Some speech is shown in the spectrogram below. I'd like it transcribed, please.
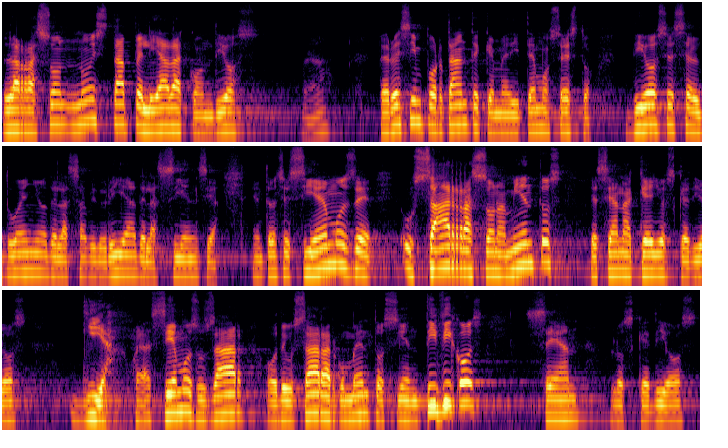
la razón no está peleada con Dios. Pero es importante que meditemos esto. Dios es el dueño de la sabiduría, de la ciencia. Entonces, si hemos de usar razonamientos, que sean aquellos que Dios guía. Si hemos de usar o de usar argumentos científicos, sean los que Dios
